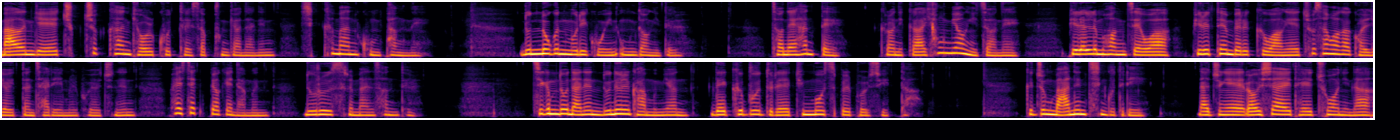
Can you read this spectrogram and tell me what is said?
40개의 축축한 겨울 코트에서 풍겨나는 시큼한 곰팡내, 눈 녹은 물이 고인 웅덩이들. 전에 한때, 그러니까 혁명 이전에 빌헬름 황제와 뷔르템베르크 왕의 초상화가 걸려 있던 자리임을 보여주는 회색 벽에 남은 누르스름한 선들. 지금도 나는 눈을 감으면 내 급우들의 뒷모습을 볼 수 있다. 그중 많은 친구들이 나중에 러시아의 대초원이나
